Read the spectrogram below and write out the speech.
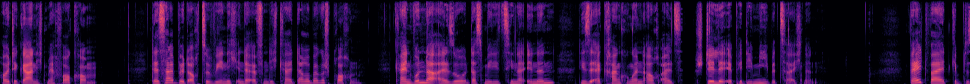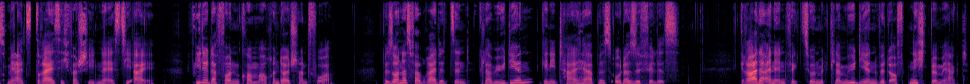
heute gar nicht mehr vorkommen. Deshalb wird auch zu wenig in der Öffentlichkeit darüber gesprochen. Kein Wunder also, dass MedizinerInnen diese Erkrankungen auch als stille Epidemie bezeichnen. Weltweit gibt es mehr als 30 verschiedene STI. Viele davon kommen auch in Deutschland vor. Besonders verbreitet sind Chlamydien, Genitalherpes oder Syphilis. Gerade eine Infektion mit Chlamydien wird oft nicht bemerkt.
